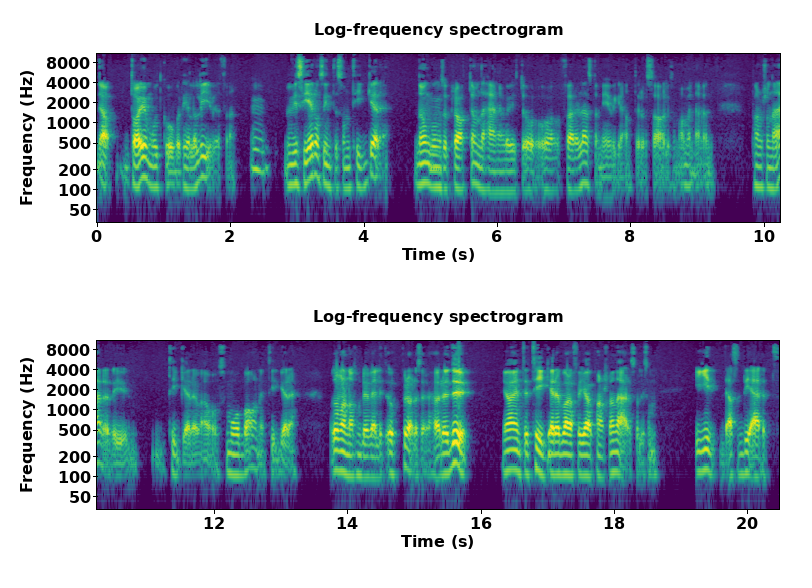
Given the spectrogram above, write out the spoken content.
ja, tar ju emot gåvor hela livet. Mm. Men vi ser oss inte som tiggare. Någon Mm. gång så pratade jag om det här när jag var ute och, och föreläste om emigranter och sa liksom, ja men även pensionärer är ju tiggare va? och småbarn är tiggare. Och då var det någon som blev väldigt upprörd och sa Hörru du! Jag är inte tiggare bara för att jag är pensionär. Så liksom, i, alltså det är ett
